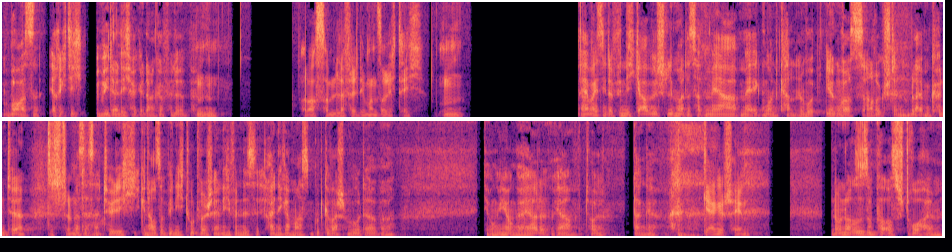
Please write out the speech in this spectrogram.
Boah, ist ein richtig widerlicher Gedanke, Philipp. Mhm. Oder auch so ein Löffel, den man so richtig. Mh. Ja, weiß nicht, da finde ich Gabel schlimmer. Das hat mehr, mehr Ecken und Kanten, wo irgendwas an Rückständen bleiben könnte. Das stimmt. Was es natürlich genauso wenig tut, wahrscheinlich, wenn es einigermaßen gut gewaschen wurde. Aber Junge, Junge, ja, ja, toll. Danke. Gern geschehen. Nur noch Suppe aus Strohhalm.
